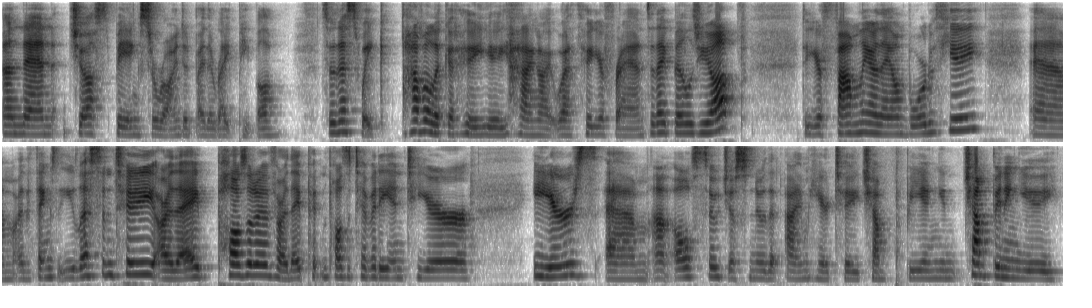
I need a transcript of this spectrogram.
And then just being surrounded by the right people. So this week, have a look at who you hang out with, who your friends. Do they build you up? Do your family are they on board with you? Um, are the things that you listen to are they positive? Are they putting positivity into your ears? Um, and also just know that I'm here to championing championing you.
